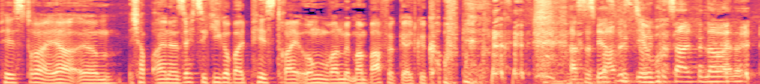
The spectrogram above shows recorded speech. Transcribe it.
PS3, ja. Ähm, ich habe eine 60 Gigabyte PS3 irgendwann mit meinem BAföG-Geld gekauft. Hast du das BAföG zurückbezahlt mittlerweile?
